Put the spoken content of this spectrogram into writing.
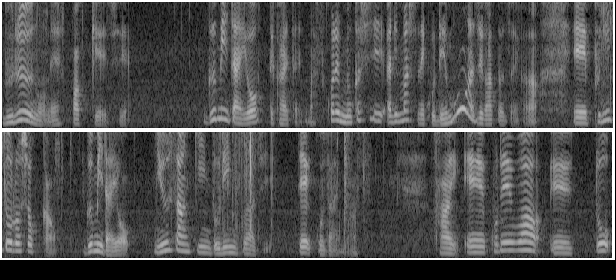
ブルーのね、パッケージで。グミだよって書いてあります。これ昔ありましたね。これレモン味があったんじゃないかな。えー、プニトロ食感、グミだよ。乳酸菌ドリンク味でございます。はい、えー、これは、えー、っと、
